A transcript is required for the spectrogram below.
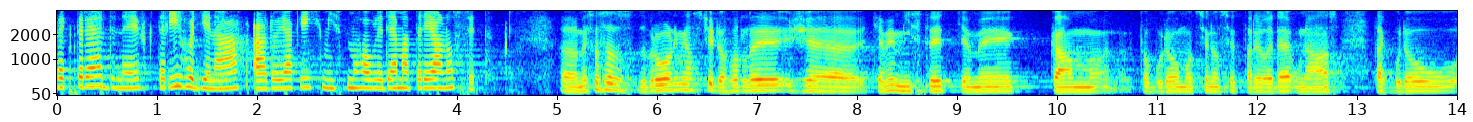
Ve které dny, v kterých hodinách a do jakých míst mohou lidé materiál nosit? My jsme se s dobrovolnými hasiči dohodli, že těmi místy, těmi, kam to budou moci nosit tady lidé u nás, tak budou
